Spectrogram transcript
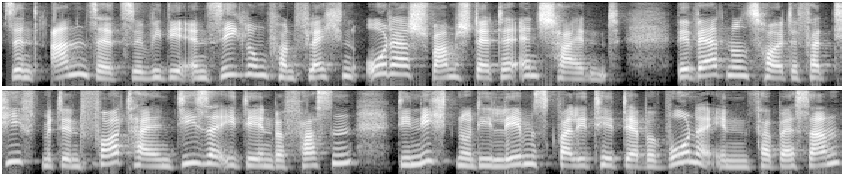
sind Ansätze wie die Entsiegelung von Flächen oder Schwammstädte entscheidend. Wir werden uns heute vertieft mit den Vorteilen dieser Ideen befassen, die nicht nur die Lebensqualität der BewohnerInnen verbessern,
